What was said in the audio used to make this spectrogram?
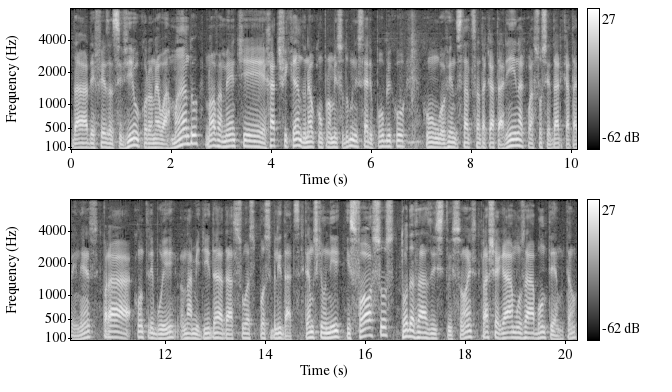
da Defesa Civil, Coronel Armando, novamente ratificando né, o compromisso do Ministério Público com o governo do Estado de Santa Catarina, com a sociedade catarinense, para contribuir na medida das suas possibilidades. Temos que unir esforços, todas as instituições, para chegarmos a bom termo. Então,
